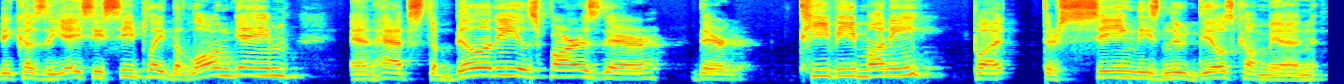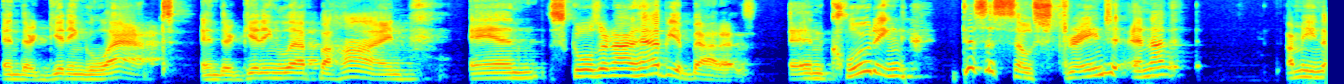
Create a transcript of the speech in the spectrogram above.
because the ACC played the long game and have stability as far as their their TV money, but they're seeing these new deals come in and they're getting lapped and they're getting left behind and schools are not happy about it including this is so strange and I I mean,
